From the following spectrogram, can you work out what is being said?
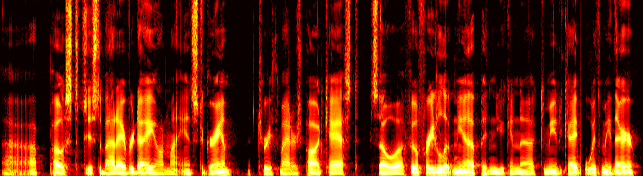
uh, I post just about every day on my Instagram, Truth Matters Podcast. So uh, feel free to look me up, and you can communicate with me there.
